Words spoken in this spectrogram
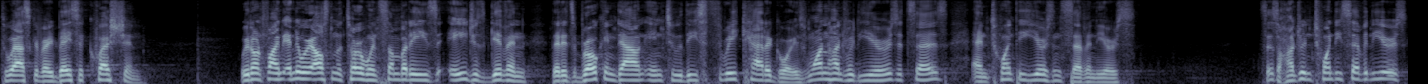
to ask a very basic question. We don't find anywhere else in the Torah when somebody's age is given that it's broken down into these three categories 100 years, it says, and 20 years and 7 years. It says 127 years,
